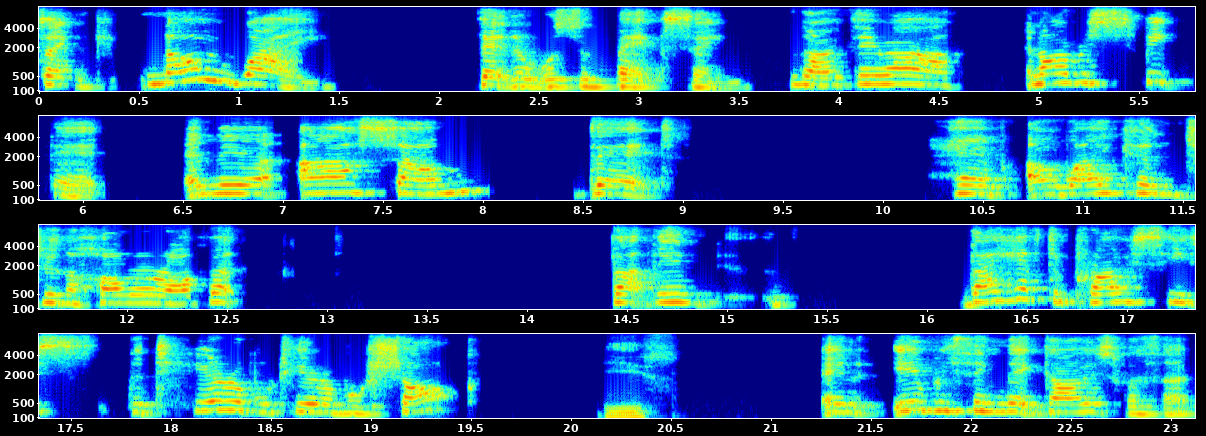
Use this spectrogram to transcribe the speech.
think no way that it was the vaccine. No, there are, and I respect that. And there are some that have awakened to the horror of it, but then they have to process the terrible, terrible shock. Yes. And everything that goes with it.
